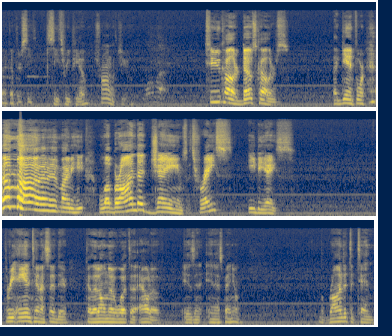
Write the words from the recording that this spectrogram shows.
Back up there, C C3PO. What's wrong with you? Two color, dose colors. Again for uh, Mi- Miami Heat. LeBron James. Trace ED Ace. Three and ten, I said there, because I don't know what uh, out of is in, in Espanol. LeBron to ten.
